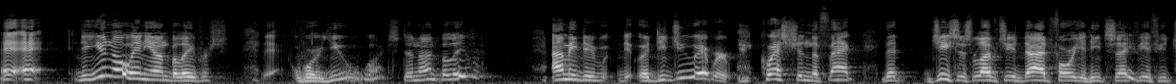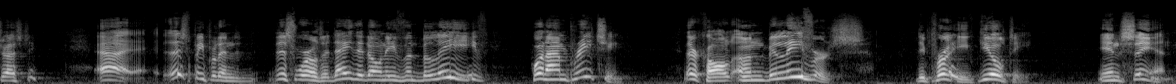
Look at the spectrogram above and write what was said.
Eh, eh, do you know any unbelievers? Were you once an unbeliever? I mean, did, uh, did you ever question the fact that Jesus loved you and died for you and He'd save you if you trust Him? Uh, there's people in this world today that don't even believe what I'm preaching. They're called unbelievers, depraved, guilty, in sin.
